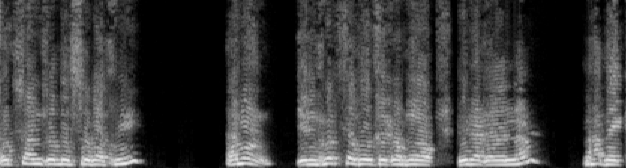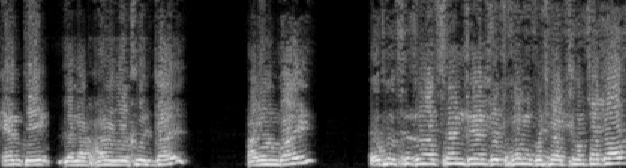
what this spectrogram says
অত্যন্ত বিশ্ববাসী এবং যিনি হচ্ছে বলতে কখনো দ্বিধা করেন না সাবেক এমপি জনাব হারুন রশিদ ভাই। হারুন ভাই উপস্থিত আছেন সম্পাদক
